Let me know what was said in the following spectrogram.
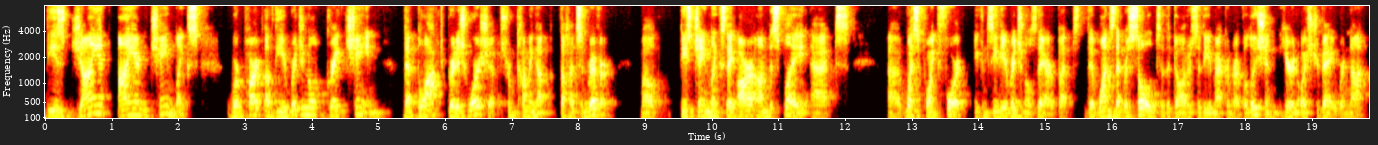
these giant iron chain links were part of the original Great Chain that blocked British warships from coming up the Hudson River. Well, these chain links, they are on display at uh, West Point Fort. You can see the originals there, but the ones that were sold to the Daughters of the American Revolution here in Oyster Bay were not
